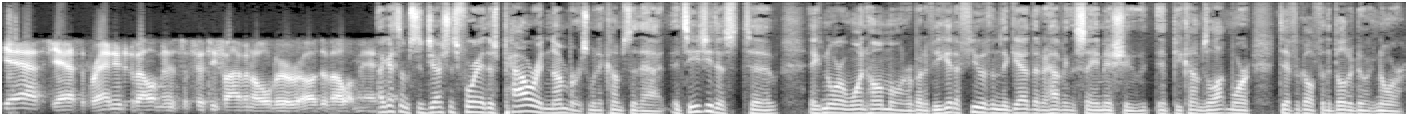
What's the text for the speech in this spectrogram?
Yes, yes. A brand new development. It's a 55 and older uh, development. I got some suggestions for you. There's power in numbers when it comes to that. It's easy to to ignore one homeowner, but if you get a few of them together that are having the same issue, it becomes a lot more difficult for the builder to ignore.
